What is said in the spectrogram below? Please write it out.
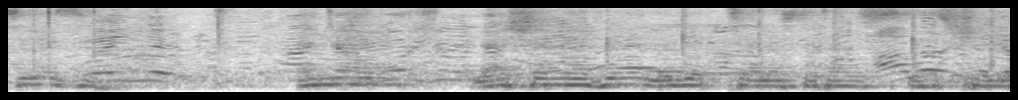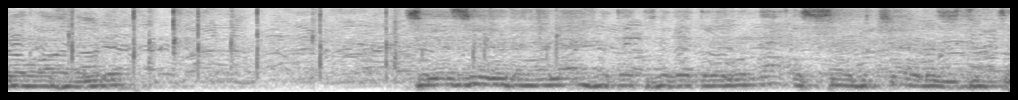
ስለዚህ እኛም ለአሸናፊዋ ለየት ያለ ስጦታ ያስሸልማታለን። ስለዚህ ወደ ኋላ ፈቀቅ ፈቀቅ በሉና እሷ ብቻ ወደዚህ ትምጣ።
